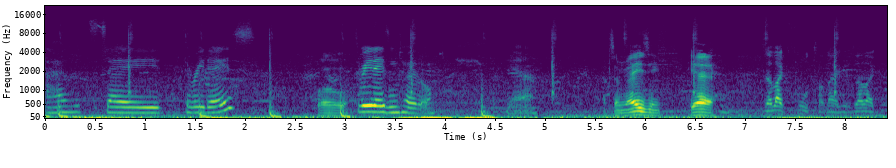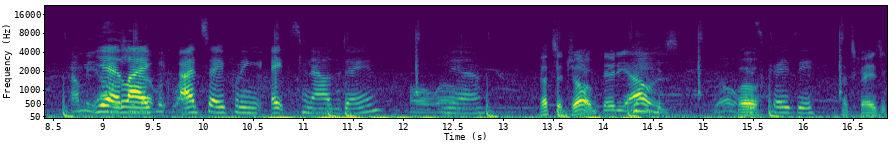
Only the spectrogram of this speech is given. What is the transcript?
I would say three days. Whoa, Three days in total. Yeah. that's amazing. Yeah. Is that like full time? Like, is that like how many yeah, hours does like, that I'd say putting eight to ten hours a day in. Oh, wow. Yeah. That's a job. 30 hours. Whoa. It's crazy. That's crazy.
